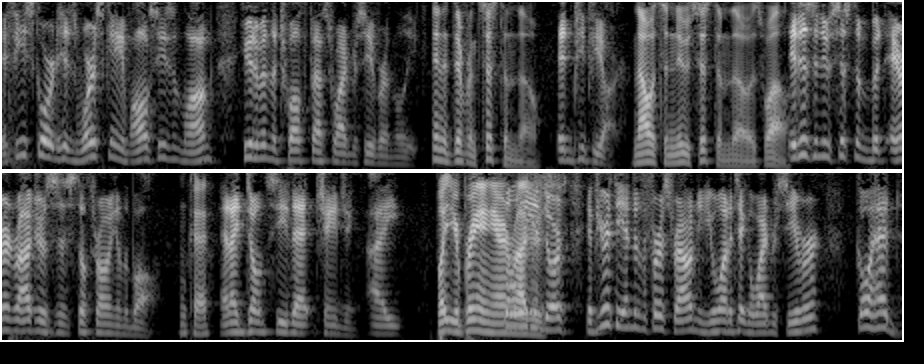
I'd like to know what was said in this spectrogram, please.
If he scored his worst game all season long, he would have been the 12th best wide receiver in the league In a different system, though. in PPR. Now it's a new system, though, as well. It is a new system, but Aaron Rodgers is still throwing him the ball, okay. and I don't see that changing. I But you're bringing Aaron Rodgers. endorse. If you're at the end of the first round and you want to take a wide receiver, go ahead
